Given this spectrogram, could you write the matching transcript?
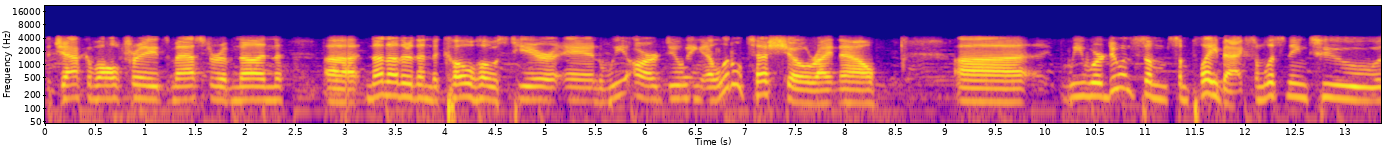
the jack of all trades, master of none, uh, none other than the co-host here, and we are doing a little test show right now. We were doing some some playbacks. I'm listening to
